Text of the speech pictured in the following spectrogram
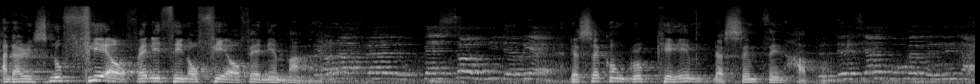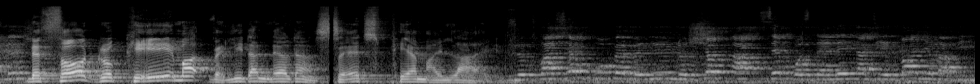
And there is no fear of anything or fear of any man. The second group came, the same thing happened. The third group came, the leader knelt down and said, Spare my life. Le troisième groupe est venu, le chef a s'est prosterné, il a dit épargne ma vie.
